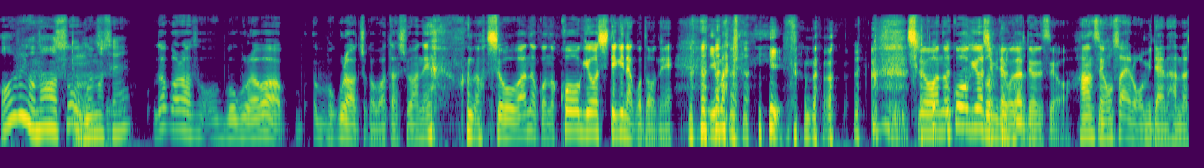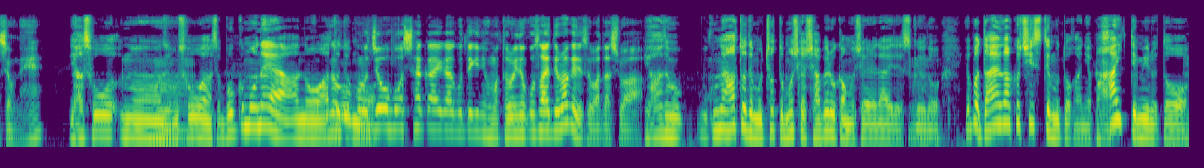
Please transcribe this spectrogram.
あるよなって思いません？だから僕らは僕らはというか私はね この昭和のこの工業史的なことをね 今だにその 昭和の工業史みたいなことやってるんですよ。反戦抑えろみたいな話をねいや、そう、うん、でもそうなんですよ。僕もね、あの、後でも。この情報社会学的にほんま取り残されてるわけですよ私はいや、でも、僕ね、後でもちょっともしか喋るかもしれないですけど、うんやっぱ大学システムとかにやっぱはい入ってみると、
